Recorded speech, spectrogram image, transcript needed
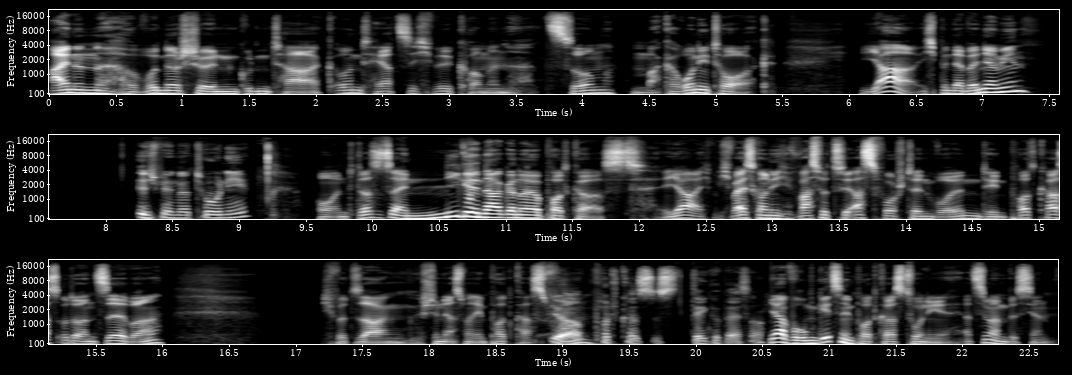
Einen wunderschönen guten Tag und herzlich willkommen zum Macaroni Talk. Ja, ich bin der Benjamin. Ich bin der Toni. Und das ist ein niegelnagelneuer Podcast. Ja, ich, ich, weiß gar nicht, was wir zuerst vorstellen wollen, den Podcast oder uns selber. Ich würde sagen, wir stellen erstmal den Podcast vor. Ja, Podcast ist, denke besser. Ja, worum geht's in dem Podcast, Toni? Erzähl mal ein bisschen.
